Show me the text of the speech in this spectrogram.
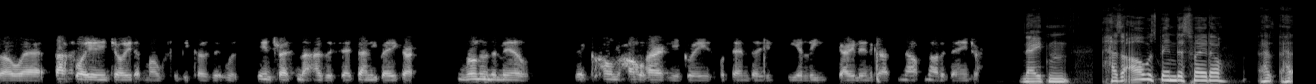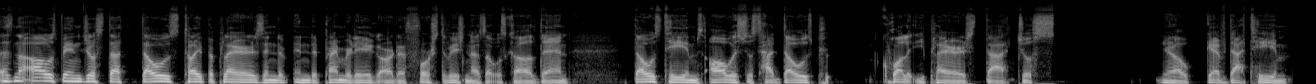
So uh, that's why I enjoyed it mostly because it was interesting that, as I said, Danny Baker running the mill, wholeheartedly agrees, but then the, the elite Gary Lineker, not, not a danger. Nathan, has it always been this way though? Has hasn't it always been just that those type of players in the in the Premier League or the First Division as it was called then, those teams always just had those quality players that just you know gave that team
